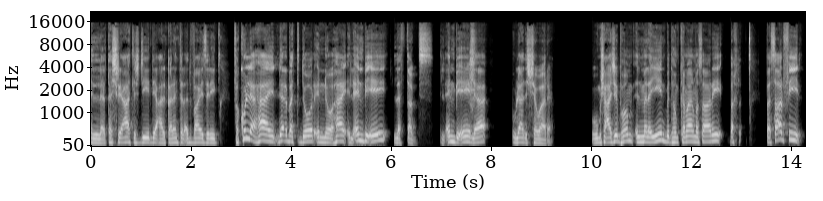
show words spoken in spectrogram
التشريعات الجديدة على ال parental advisory فكلها هاي لعبت دور إنه هاي ال NBA لل thugs ال NBA لأولاد الشوارع. ومش عاجبهم الملايين بدهم كمان مصاري بخل... فصار في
